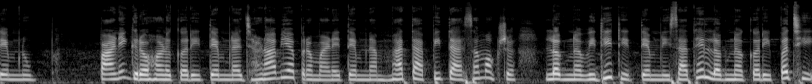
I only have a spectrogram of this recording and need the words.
તેમનું પાણી ગ્રહણ કરી તેમના જણાવ્યા પ્રમાણે તેમના માતા પિતા સમક્ષ લગ્ન વિધિથી તેમની સાથે લગ્ન કરી પછી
